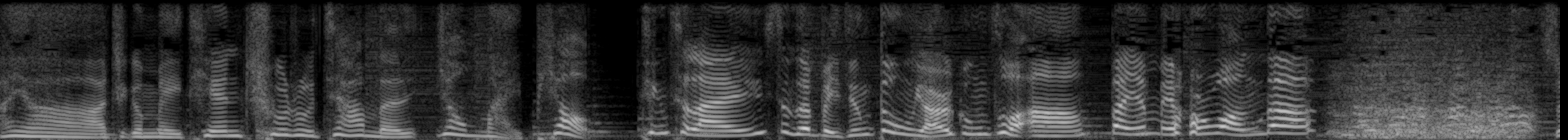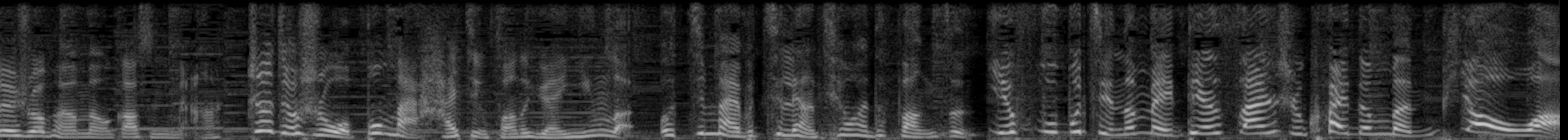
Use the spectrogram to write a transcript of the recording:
哎呀，这个每天出入家门要买票。听起来像在北京动物园工作啊，扮演美猴王的。所以说，朋友们，我告诉你们啊，这就是我不买海景房的原因了。我既买不起两千万的房子，也付不起那每天三十块的门票啊。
